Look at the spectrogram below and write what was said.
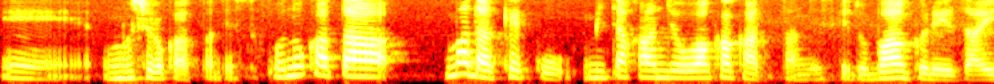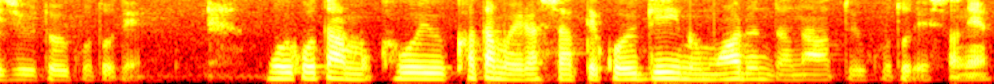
えー、面白かったです。この方、まだ結構見た感じお若かったんですけど、バークレー在住ということで、こういう方も、こういう方もいらっしゃって、こういうゲームもあるんだなということでしたね。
